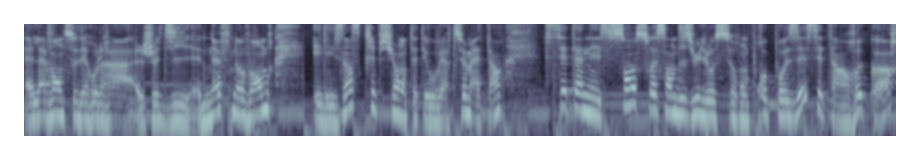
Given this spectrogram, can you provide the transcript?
La vente se déroulera jeudi 9 novembre et les inscriptions ont été ouvertes ce matin. Cette année, 178 lots seront proposés, c'est un record.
